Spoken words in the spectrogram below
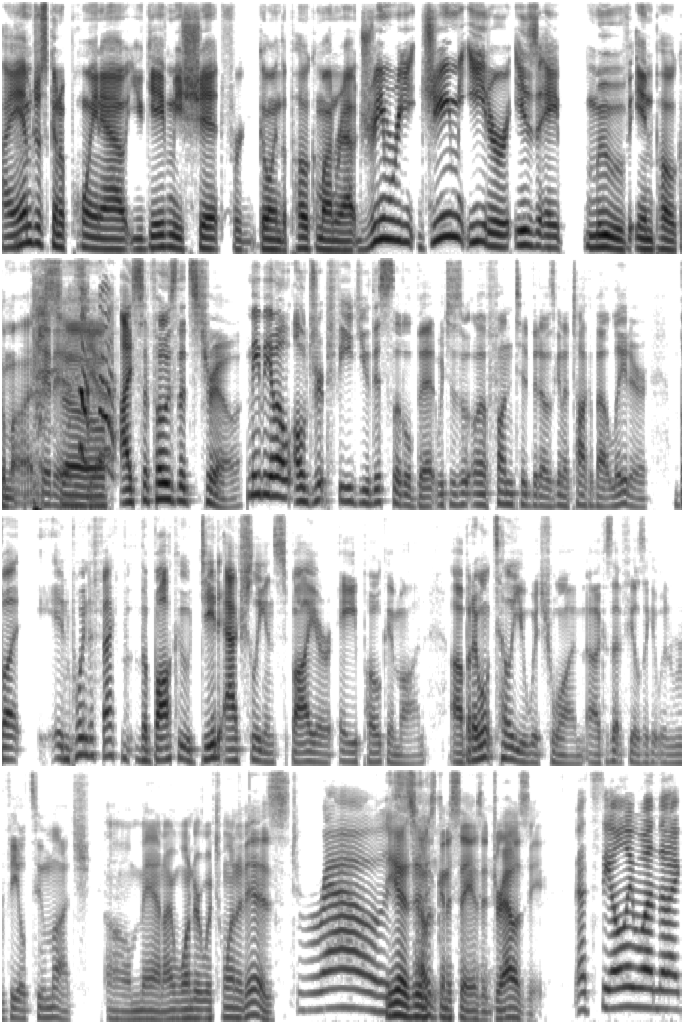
I am just going to point out you gave me shit for going the Pokemon route. Dream Re- Dream Eater is a move in Pokemon. It is, so yeah. I suppose that's true. Maybe I'll, I'll drip feed you this little bit, which is a, a fun tidbit I was going to talk about later. But in point of fact, the Baku did actually inspire a Pokemon, uh, but I won't tell you which one because that feels like it would reveal too much. Oh man, I wonder which one it is. Drowzee. yeah, is I was gonna say, is it Drowzee? That's the only one that I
